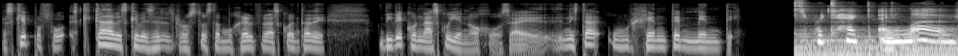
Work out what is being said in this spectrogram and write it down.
Es que, por favor, es que cada vez que ves el rostro de esta mujer te das cuenta de vive con asco y enojo. O sea, eh, necesita urgentemente. to protect and love,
